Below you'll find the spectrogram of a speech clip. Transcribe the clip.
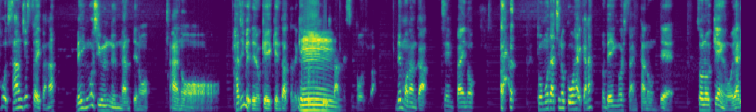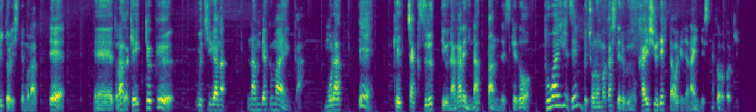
当時30歳かな。弁護士云々なんての、あのー初めての経験だったんで、結構びっくりしたんですよ、当時は。でもなんか、先輩の、友達の後輩かなの弁護士さんに頼んで、その件をやり取りしてもらって、えっ、と、なんか結局、うちがな何百万円かもらって決着するっていう流れになったんですけど、とはいえ全部ちょろまかしてる分を回収できたわけじゃないんですね、その時。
